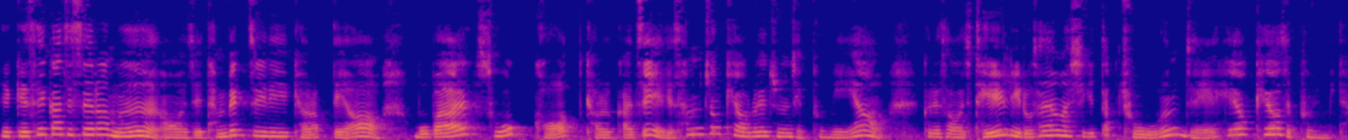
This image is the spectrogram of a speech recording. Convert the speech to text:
이렇게 세 가지 serum은 어, 이제 단백질이 결합되어 모발, 속, 겉, 결까지 이제 3중 care를 해주는 제품이에요. 그래서 daily로 사용하시기 딱 좋은 이제 헤어 케어 제품입니다.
